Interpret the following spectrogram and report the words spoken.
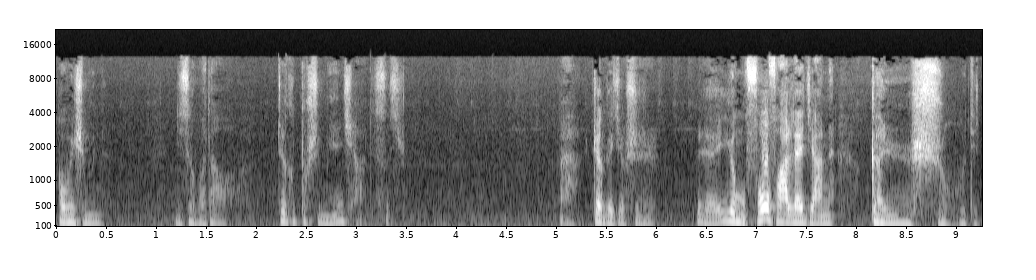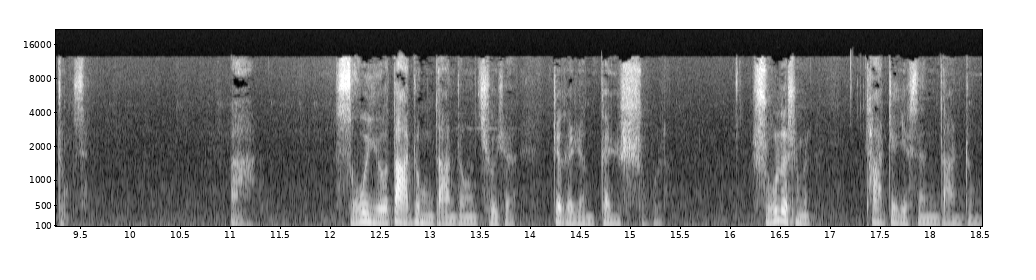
啊，为什么呢？你做不到，这个不是勉强的事情，啊，这个就是，呃，用佛法来讲呢，根熟的众生，啊，所有大众当中求学，这个人根熟了。熟了什么？他这一生当中，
